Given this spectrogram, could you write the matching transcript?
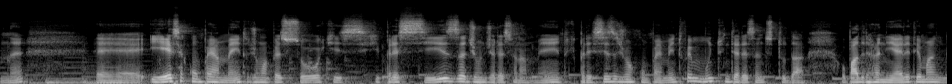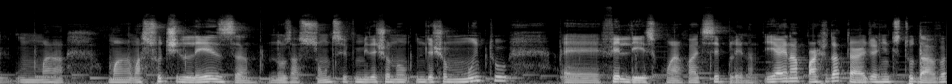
né? É, e esse acompanhamento de uma pessoa que, que precisa de um direcionamento, que precisa de um acompanhamento, foi muito interessante estudar. O padre Ranieri tem uma, uma, uma, uma sutileza nos assuntos e me deixou, me deixou muito é, feliz com a, com a disciplina. E aí, na parte da tarde, a gente estudava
